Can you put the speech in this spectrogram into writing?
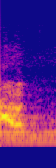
Out!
